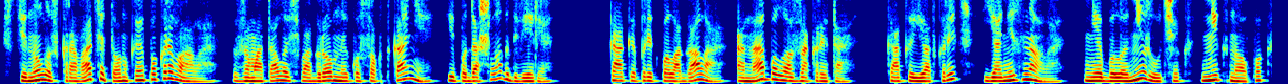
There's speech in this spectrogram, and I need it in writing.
Стянула с кровати тонкое покрывало, замоталась в огромный кусок ткани и подошла к двери. Как и предполагала, она была закрыта. Как ее открыть, я не знала. Не было ни ручек, ни кнопок,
